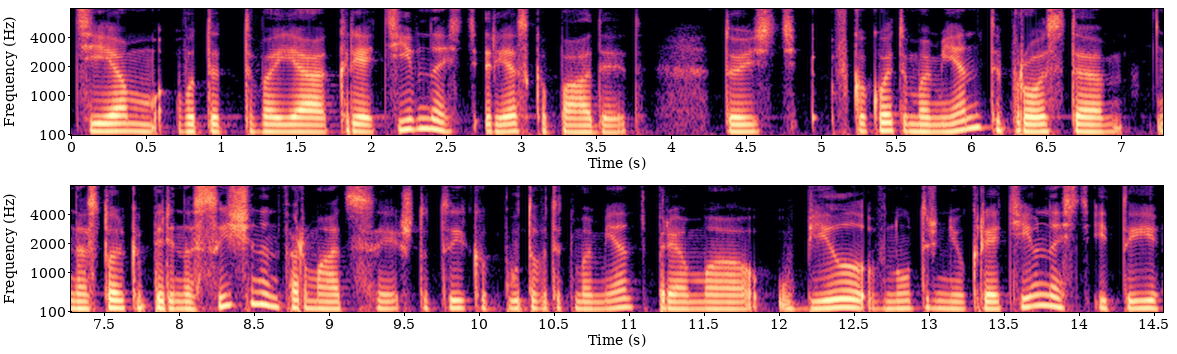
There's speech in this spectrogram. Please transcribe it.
тем вот эта твоя креативность резко падает. То есть в какой-то момент ты просто настолько перенасыщен информацией, что ты как будто в этот момент прямо убил внутреннюю креативность, и ты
